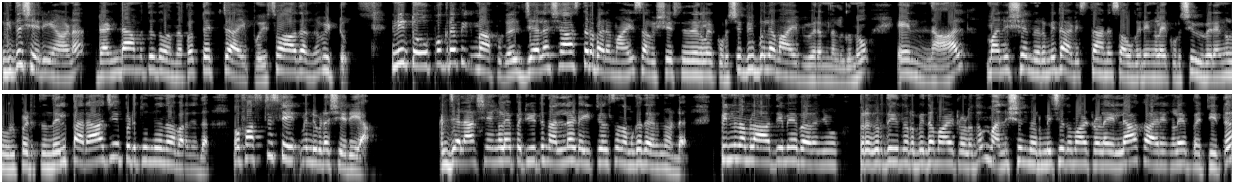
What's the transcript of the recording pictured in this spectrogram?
ഇത് ശരിയാണ്. രണ്ടാമത്തത് വന്നപ്പോൾ തെറ്റായിപ്പോയി. സോ അതങ്ങ് വിട്ടു. ഇനി ടോപ്പോഗ്രാഫിക് മാപ്പുകൾ ജലശാസ്ത്രപരമായ സവിശേഷതകളെ കുറിച്ച് വിപുലമായ വിവരം നൽകുന്നു. എന്നാൽ മനുഷ്യനിർമ്മിത അടിസ്ഥാന സൗകര്യങ്ങളെ കുറിച്ച് വിവരങ്ങൾ ഉൾപ്പെടുത്തുന്നതിൽ പരാജയപ്പെടുത്തുന്നു എന്നാണ് പറഞ്ഞത്. അപ്പൊ ഫസ്റ്റ് സ്റ്റേറ്റ്മെന്റ് ഇവിടെ ശരിയാ. ജലാശയങ്ങളെ പറ്റിയിട്ട് നല്ല ഡീറ്റെയിൽസ് നമുക്ക് തരുന്നുണ്ട്. പിന്നെ നമ്മൾ ആദ്യമേ പറഞ്ഞു പ്രകൃതി നിർമ്മിതമായിട്ടുള്ളതും മനുഷ്യൻ നിർമ്മിച്ചതുമായിട്ടുള്ള എല്ലാ കാര്യങ്ങളെ പറ്റിയിട്ട്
